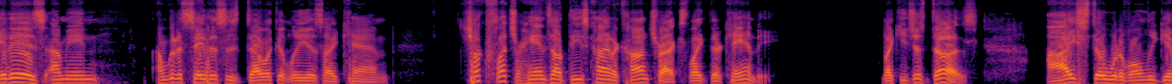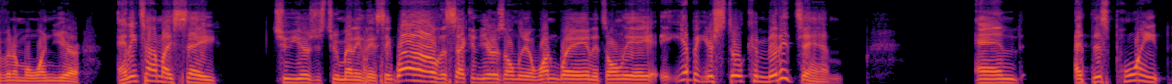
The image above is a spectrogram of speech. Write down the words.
It is. I mean, I'm going to say this as delicately as I can. Chuck Fletcher hands out these kind of contracts like they're candy, like he just does. I still would have only given him a one year. Anytime I say two years is too many, they say, well, the second year is only a one way and it's only a. Yeah, but you're still committed to him. And at this point,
